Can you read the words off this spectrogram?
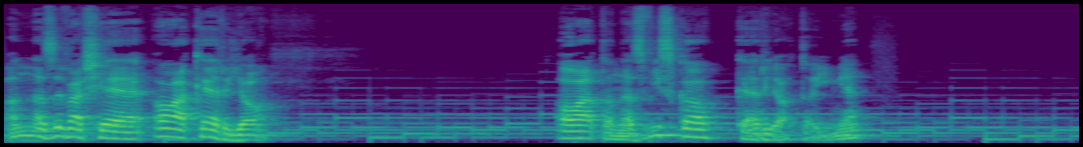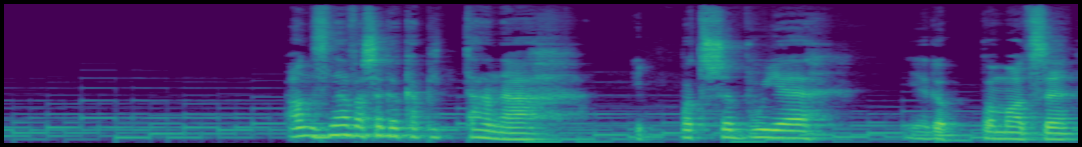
On nazywa się Oa Kerio. Oa to nazwisko, Kerio to imię. On zna waszego kapitana i potrzebuje jego pomocy.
